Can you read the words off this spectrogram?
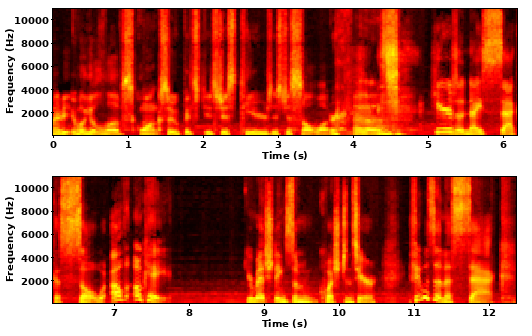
Maybe well, you'll love squonk soup. It's it's just tears. It's just salt water. Ugh. Here's a nice sack of salt. wa- I'll, okay, you're mentioning some questions here. If it was in a sack,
